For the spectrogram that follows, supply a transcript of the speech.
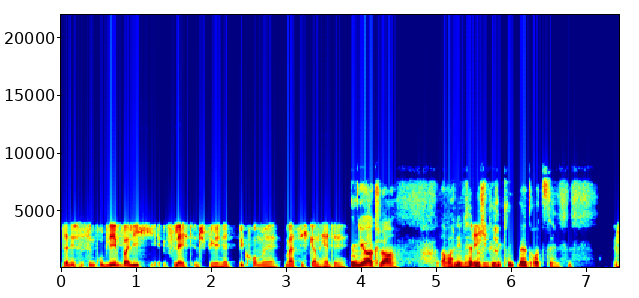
dann ist es ein Problem, weil ich vielleicht ein Spiel nicht bekomme, was ich gern hätte. Ja, klar. Aber Nintendo-Spiele kriegt man ja trotzdem.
